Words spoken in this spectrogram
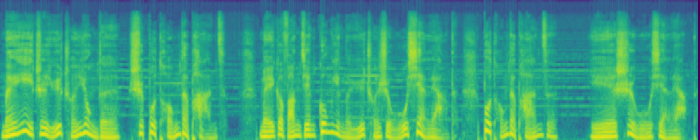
每一只鱼唇用的是不同的盘子，每个房间供应的鱼唇是无限量的，不同的盘子也是无限量的。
